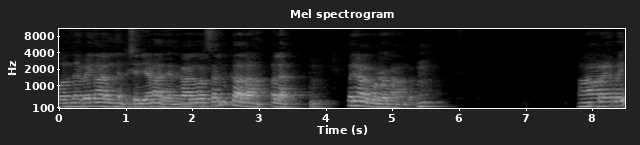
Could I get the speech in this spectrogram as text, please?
ഒന്ന് ബൈ നാല് എന്നിട്ട് ശരിയാണ് അറിയാം കാൽ കുറച്ചാൽ കാലാണ് അല്ല? ഒരു കണക്കൂടെ ഉം. ആറ് ബൈ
